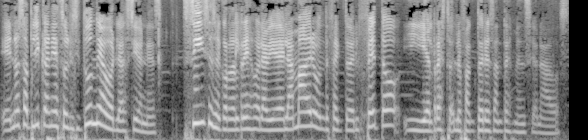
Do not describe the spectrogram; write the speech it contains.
eh, no se aplica ni a solicitud ni a violaciones. Sí, si se corre el riesgo de la vida de la madre, un defecto del feto y el resto de los factores antes mencionados.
